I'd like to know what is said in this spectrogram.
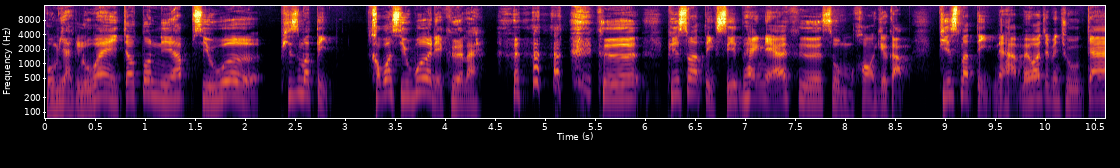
ผมอยากรู้ว่าเจ้าต้นนี้ครับซิลเวอร์พิสมาติกคาว่าซิลเวอร์เนี่ยคืออะไร คือพิสมาติกซีดแพ็กเนี่ยก็คือสุ่มของเกี่ยวกับพิสมาติกนะครับ ไม่ว่าจะเป็นชูก้า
